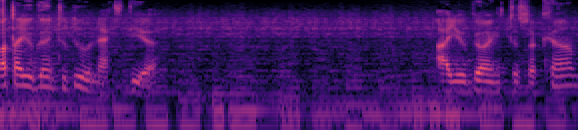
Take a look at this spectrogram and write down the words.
What are you going to do next year? Are you going to succumb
